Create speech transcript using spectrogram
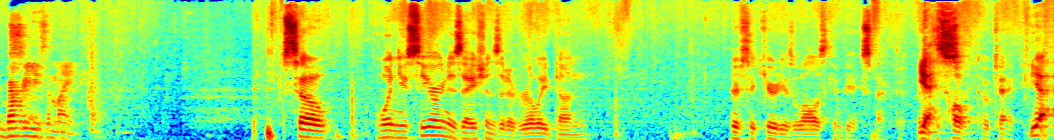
Remember to use the mic. So, when you see organizations that have really done their security as well as can be expected, Yes. it's hoped, okay. Yeah.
